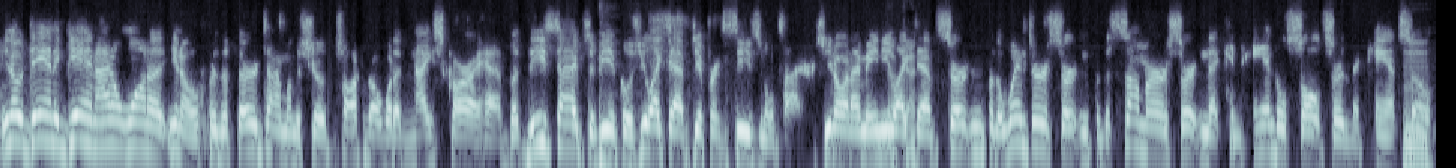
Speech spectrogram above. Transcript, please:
You know, Dan, again, I don't want to, you know, for the third time on the show, talk about what a nice car I have. But these types of vehicles, you like to have different seasonal tires. You know what I mean? You like to have certain for the winter, certain for the summer, certain that can handle salt, certain that can't. So,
